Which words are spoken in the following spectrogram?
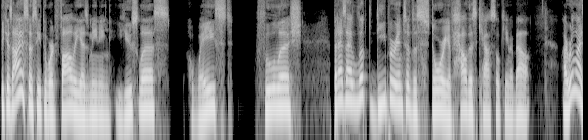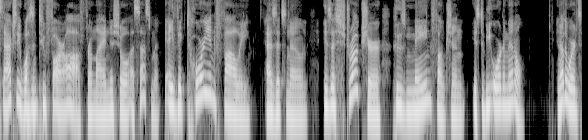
Because I associate the word folly as meaning useless, a waste, foolish. But as I looked deeper into the story of how this castle came about, I realized I actually wasn't too far off from my initial assessment. A Victorian folly, as it's known, is a structure whose main function is to be ornamental. In other words,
